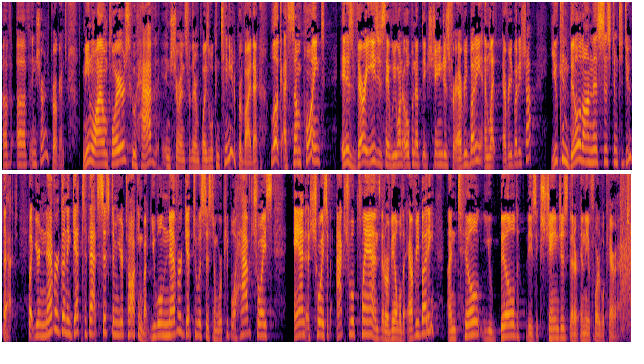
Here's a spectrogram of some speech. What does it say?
of, of insurance programs. Meanwhile, employers who have insurance for their employees will continue to provide that. Look, at some point, it is very easy to say we want to open up the exchanges for everybody and let everybody shop. You can build on this system to do that. But you're never going to get to that system you're talking about. You will never get to a system where people have choice and a choice of actual plans that are available to everybody until you build these exchanges that are in the Affordable Care Act.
